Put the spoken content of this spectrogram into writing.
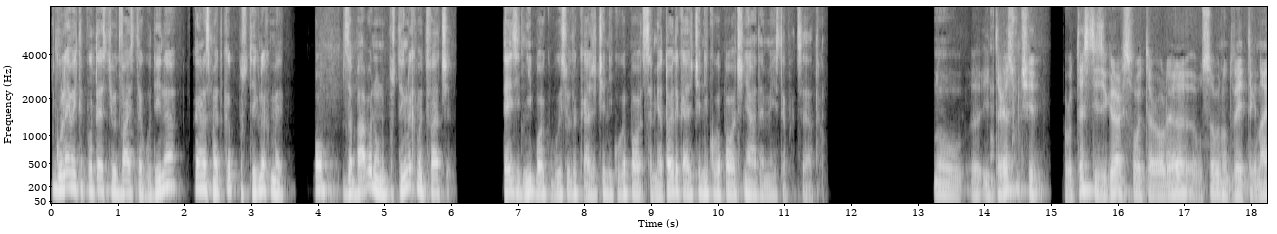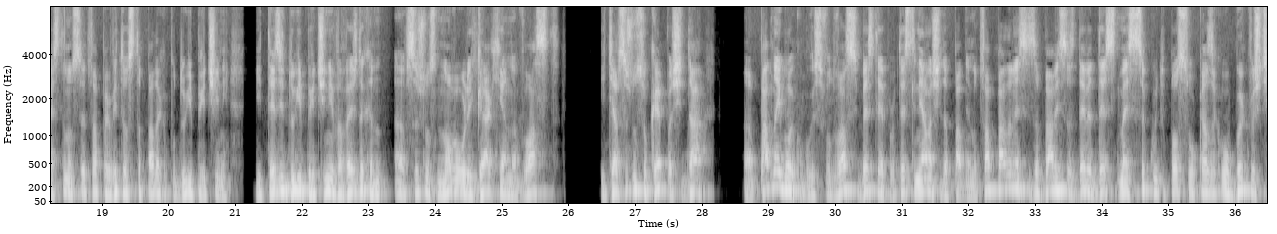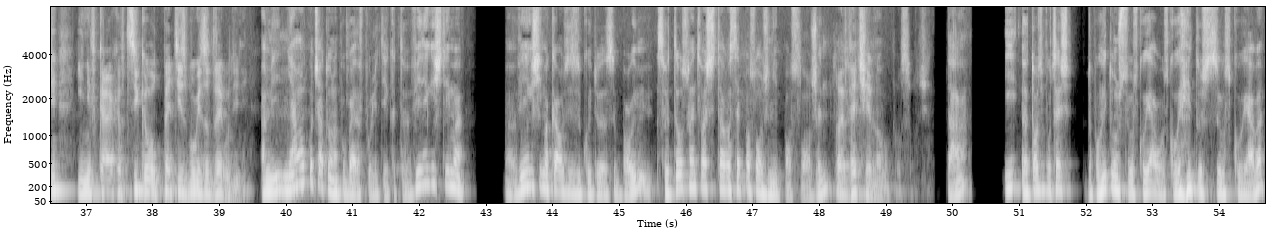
Големите протести от 20-та година, в крайна сметка постигнахме по-забавено, но постигнахме това, че тези дни Бойко Борисов да каже, че никога повече, самия той да каже, че никога повече няма да е министър-председател. Но е, интересно, че протести изиграх своята роля, особено 2013, но след това правителства падаха по други причини. И тези други причини въвеждаха всъщност нова олигархия на власт. И тя всъщност укрепваше. Да, падна и Бойко Борисов от власт, без тези протести нямаше да падне. Но това падане се забави с 9-10 месеца, които после се оказаха объркващи и ни вкараха в цикъл от 5 избори за 2 години. Ами няма окончателна победа в политиката. Винаги ще има винаги ще има каузи, за които да се борим. Света, освен това, ще става все по-сложен и по-сложен. Той вече е много по-сложен. Да. И а, този процес допълнително ще се ускорява, ускорението ще се ускорява.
